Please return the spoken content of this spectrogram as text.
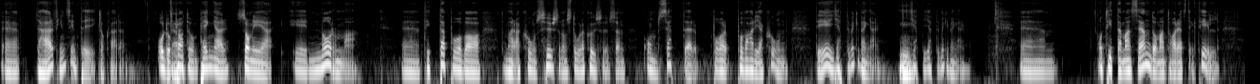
Eh, det här finns inte i klockvärlden. Och då Nej. pratar vi om pengar som är enorma. Eh, titta på vad de här auktionshusen, de stora auktionshusen omsätter på, på varje auktion. Det är jättemycket pengar. Mm. Jätte, jättemycket pengar. Ehm, och tittar man sen då, man tar ett steg till.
